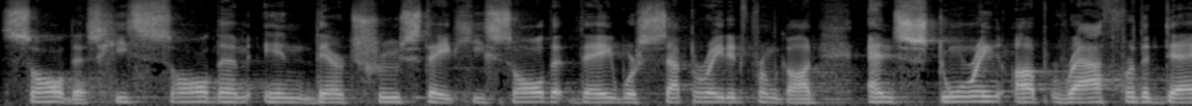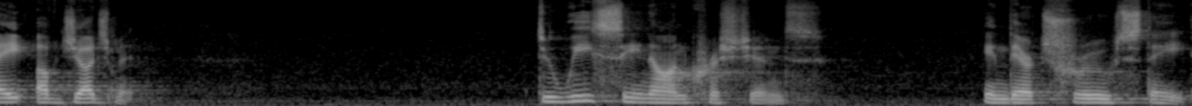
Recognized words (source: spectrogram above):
saw this. He saw them in their true state. He saw that they were separated from God and storing up wrath for the day of judgment. Do we see non Christians in their true state?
